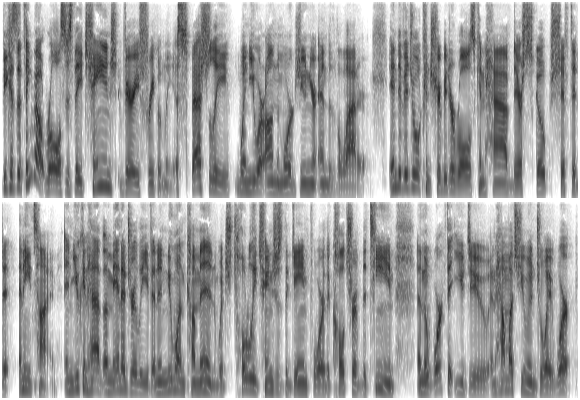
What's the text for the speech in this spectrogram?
Because the thing about roles is they change very frequently, especially when you are on the more junior end of the ladder. Individual contributor roles can have their scope shifted at any time, and you can have a manager leave and a new one come in, which totally changes the game for the culture of the team and the work that you do and how much you enjoy work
